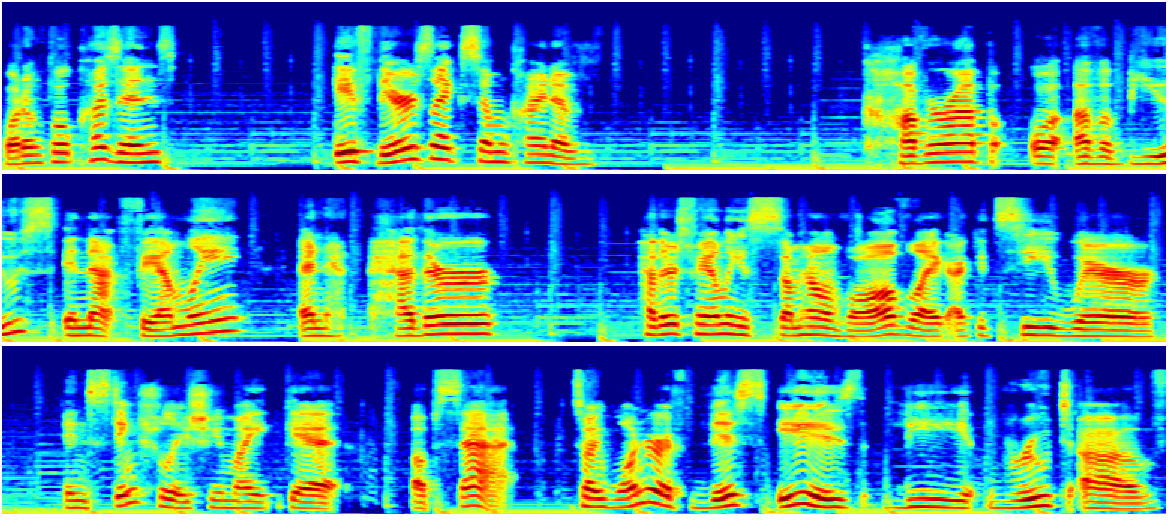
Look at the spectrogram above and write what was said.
quote unquote cousins if there's like some kind of cover up of abuse in that family and Heather Heather's family is somehow involved like I could see where instinctually she might get upset. So I wonder if this is the root of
